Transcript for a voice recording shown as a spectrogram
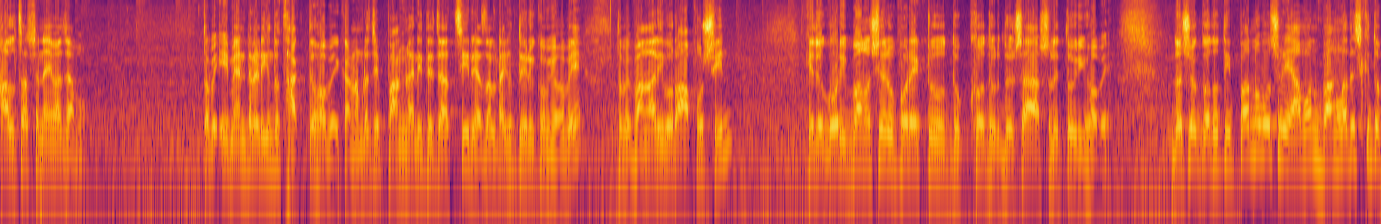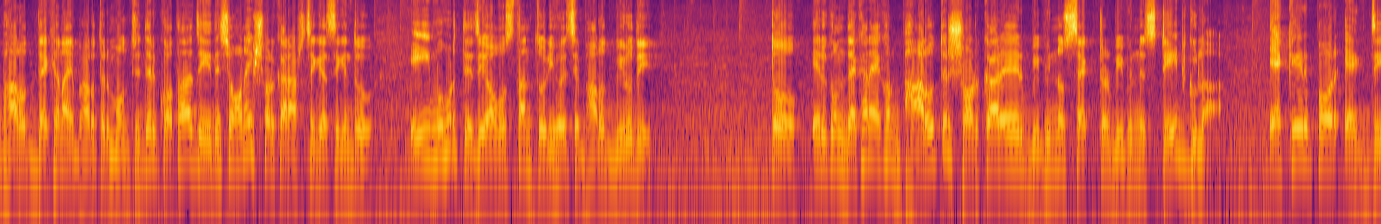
হাল চাষে নেমা যাব। তবে এই মেন্টালিটি কিন্তু থাকতে হবে। কারণ আমরা যে পাঙ্গা নিতে যাচ্ছি, রেজাল্টটা কিন্তু এরকমই হবে। তবে বাঙালি বড় আপোষহীন। কিন্তু গরিব মানুষের উপরে একটু দুঃখ, দুর্দশা আসলে তৈরি হবে। দর্শক, গত তিপ্পান্ন বছরে এমন বাংলাদেশ কিন্তু ভারত দেখে নাই। ভারতের মন্ত্রীদের কথা যে এই দেশে অনেক সরকার আসছে, গেছে, কিন্তু এই মুহূর্তে যে অবস্থান তৈরি হয়েছে ভারত বিরোধী, তো এরকম দেখা এখন ভারতের সরকারের বিভিন্ন সেক্টর বিভিন্ন স্টেটগুলা একের পর এক যে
